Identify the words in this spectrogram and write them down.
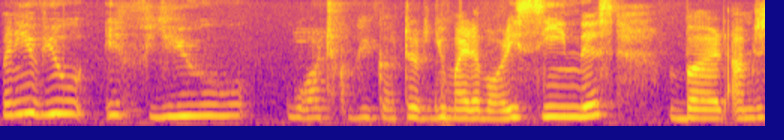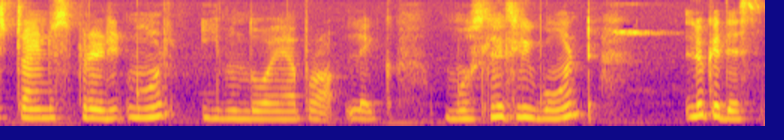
many of you, if you watch Cookie Cutter, you might have already seen this, but I'm just trying to spread it more, even though I have like most likely won't. Look at this.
